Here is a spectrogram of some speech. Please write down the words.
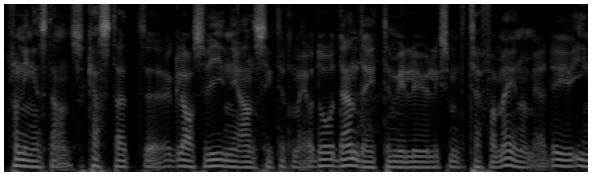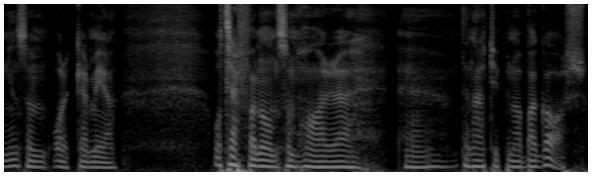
från ingenstans, kastade ett eh, glas vin i ansiktet på mig. Och då den dejten ville ju liksom inte träffa mig någon mer. Det är ju ingen som orkar med att träffa någon som har den här typen av bagage.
